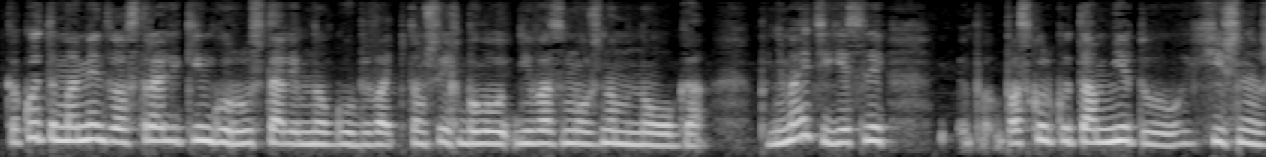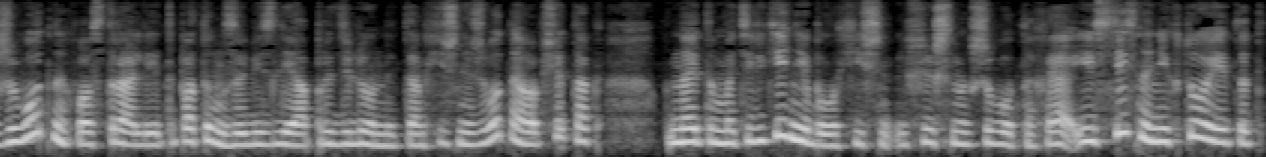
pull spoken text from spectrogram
В какой-то момент в Австралии кенгуру стали много убивать, потому что их было невозможно много. Понимаете, если поскольку там нету хищных животных в Австралии, это потом завезли определенные там хищные животные, а вообще так на этом материке не было хищных, хищных животных. И, естественно, никто этот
